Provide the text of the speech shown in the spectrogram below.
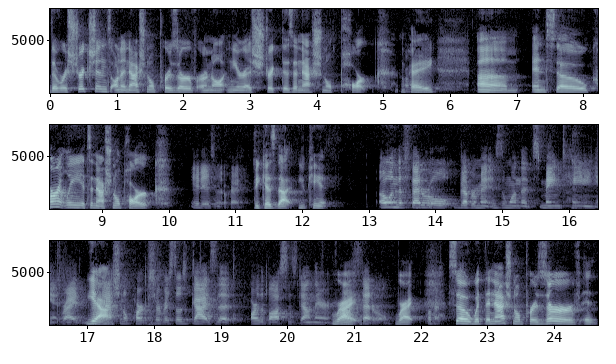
the restrictions on a national preserve are not near as strict as a national park. Okay. Um, and so currently it's a national park it is okay. because that you can't. Oh, and the federal government is the one that's maintaining it, right? The Yeah. National Park Service, those guys that are the bosses down there, Right. federal. Right. Okay. So with the national preserve, it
